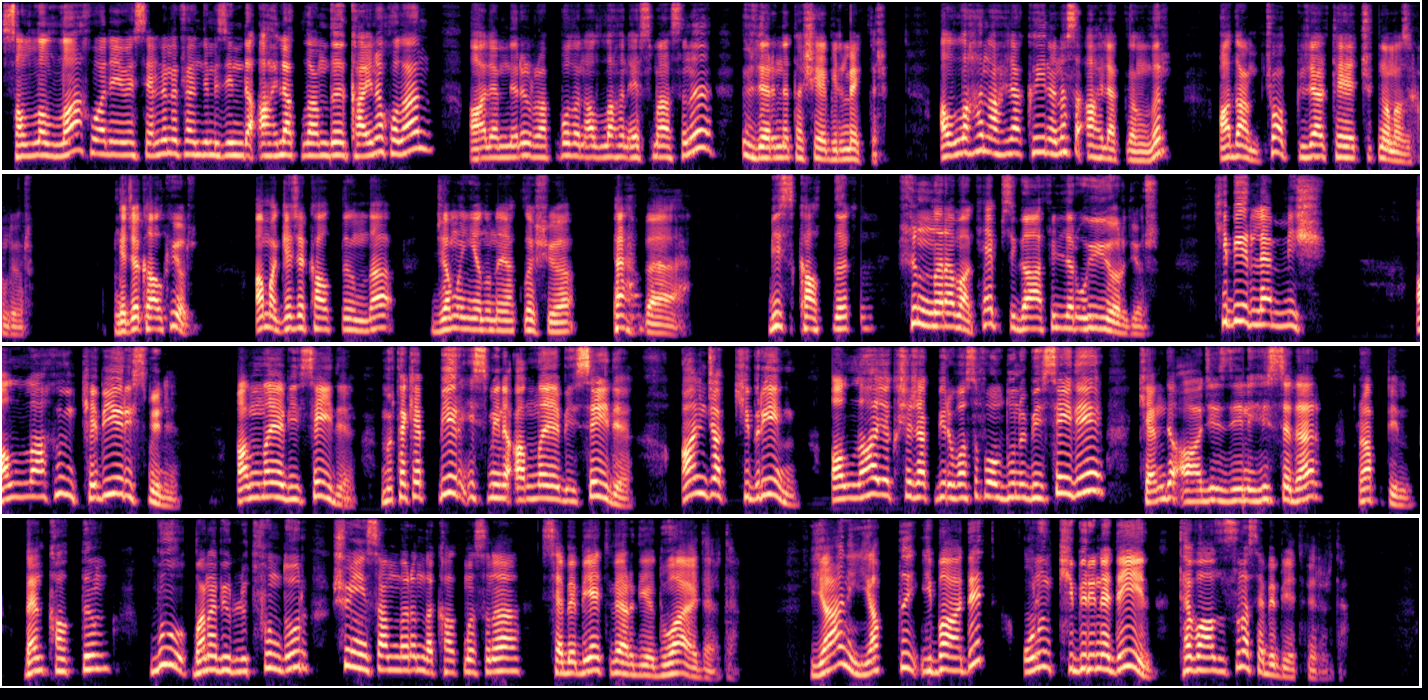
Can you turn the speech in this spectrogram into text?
sallallahu aleyhi ve sellem Efendimizin de ahlaklandığı kaynak olan alemlerin Rabbi olan Allah'ın esmasını üzerinde taşıyabilmektir. Allah'ın ahlakıyla nasıl ahlaklanılır? Adam çok güzel teheccüd namazı kılıyor. Gece kalkıyor. Ama gece kalktığında camın yanına yaklaşıyor. Peh be. Biz kalktık. Şunlara bak. Hepsi gafiller uyuyor diyor. Kibirlenmiş. Allah'ın kebir ismini anlayabilseydi, mütekebbir ismini anlayabilseydi, ancak kibrin Allah'a yakışacak bir vasıf olduğunu bilseydi, kendi acizliğini hisseder. Rabbim ben kalktım, bu bana bir lütfundur, şu insanların da kalkmasına sebebiyet ver diye dua ederdi. Yani yaptığı ibadet onun kibirine değil, tevazusuna sebebiyet verirdi.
